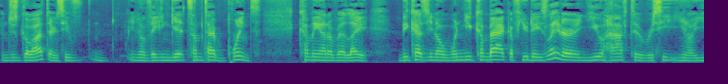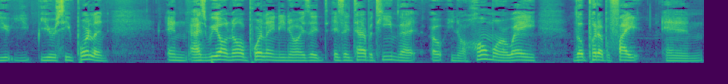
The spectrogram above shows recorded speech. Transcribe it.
and just go out there and see if you know if they can get some type of points coming out of LA because you know when you come back a few days later you have to receive you know you you, you receive Portland and as we all know Portland you know is a is a type of team that oh you know home or away they'll put up a fight and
